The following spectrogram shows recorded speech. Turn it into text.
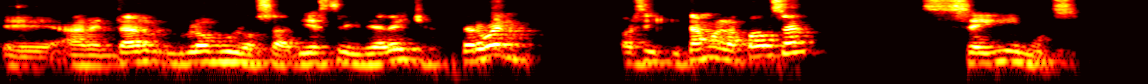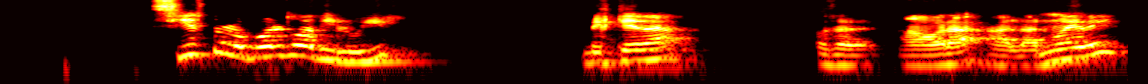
eh, aventar glóbulos a diestra y derecha. Pero bueno, ahora si quitamos la pausa, seguimos. Si esto lo vuelvo a diluir, me queda, o sea, ahora a la 9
